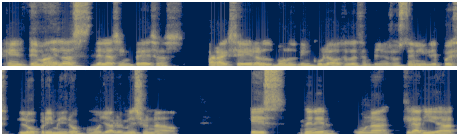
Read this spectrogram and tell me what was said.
en el tema de las, de las empresas, para acceder a los bonos vinculados al desempeño sostenible, pues lo primero, como ya lo he mencionado, es tener una claridad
